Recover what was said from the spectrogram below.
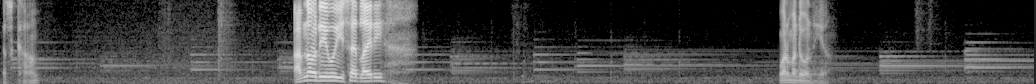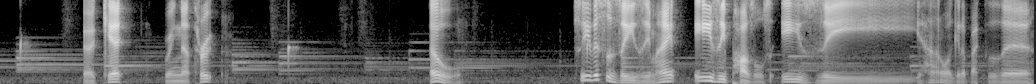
guess I can't. I have no idea what you said, lady. What am I doing here? Okay, bring that through. Oh. See, this is easy, mate. Easy puzzles. Easy. How do I get it back to there?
